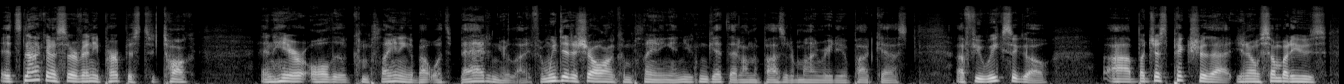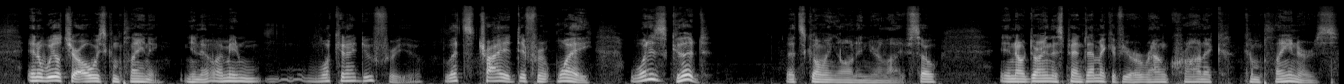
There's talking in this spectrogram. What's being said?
It's not going to serve any purpose to talk and hear all the complaining about what's bad in your life. And we did a show on complaining, and you can get that on the Positive Mind Radio podcast a few weeks ago. Uh, but just picture that, you know, somebody who's in a wheelchair always complaining. You know, I mean, what can I do for you? Let's try a different way. What is good that's going on in your life? So, you know, during this pandemic, if you're around chronic complainers,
